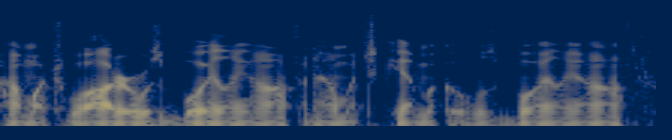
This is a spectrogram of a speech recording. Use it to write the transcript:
how much water was boiling off and how much chemical was boiling off.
